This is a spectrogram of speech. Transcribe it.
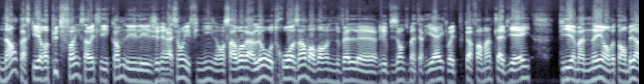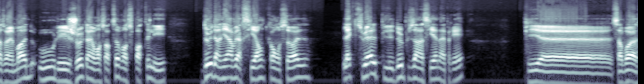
non, parce qu'il y aura plus de fin. Ça va être les, comme les, les générations est là. On s'en va vers là. Aux trois ans, on va avoir une nouvelle euh, révision du matériel qui va être plus performante que la vieille. Puis à un moment donné, on va tomber dans un mode où les jeux, quand ils vont sortir, vont supporter les deux dernières versions de console, l'actuelle puis les deux plus anciennes après. Puis euh, ça va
